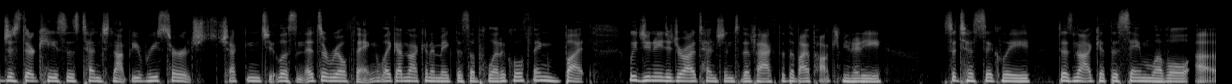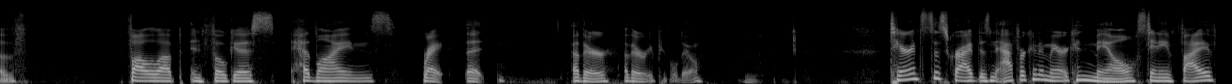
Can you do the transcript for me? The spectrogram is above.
Just their cases tend to not be researched, checked into. Listen, it's a real thing. Like, I'm not going to make this a political thing, but we do need to draw attention to the fact that the BIPOC community statistically does not get the same level of follow up and focus headlines, right? That other other people do. Terrence described as an African American male, standing five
